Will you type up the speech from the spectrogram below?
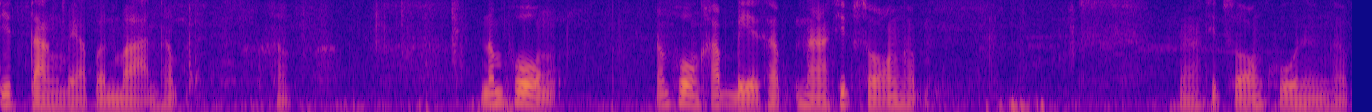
ติดตั้งแบบบานๆครับครับลำโพงลำโพงครับเบสครับนาทิปสองครับนาทิปสองคูหนึ่งครับ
